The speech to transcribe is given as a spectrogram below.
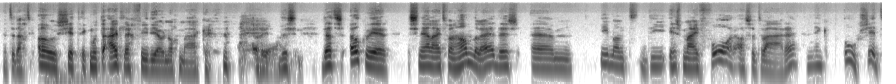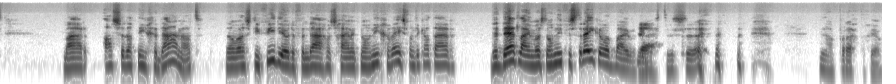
En toen dacht ik, oh shit, ik moet de uitlegvideo nog maken. Oh, ja. Dus dat is ook weer snelheid van handelen. Hè? Dus ehm, iemand die is mij voor, als het ware. En dan denk ik, oh shit. Maar als ze dat niet gedaan had, dan was die video er vandaag waarschijnlijk nog niet geweest. Want ik had daar, de deadline was nog niet verstreken wat mij betreft. Dus eh, ja, prachtig joh.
